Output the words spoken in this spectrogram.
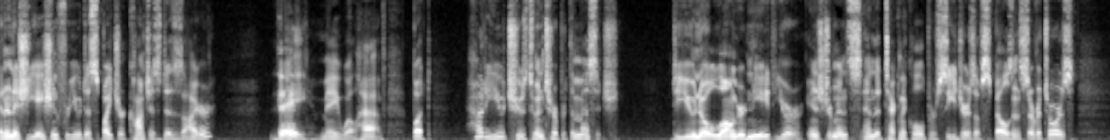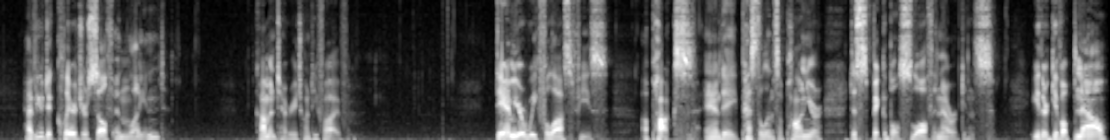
an initiation for you despite your conscious desire? They may well have, but how do you choose to interpret the message? Do you no longer need your instruments and the technical procedures of spells and servitors? Have you declared yourself enlightened? Commentary 25. Damn your weak philosophies, a pox and a pestilence upon your despicable sloth and arrogance. Either give up now,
